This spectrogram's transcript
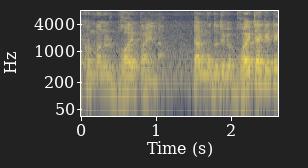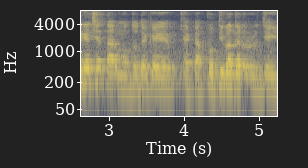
এখন মানুষ ভয় পায় না। তার মধ্য থেকে ভয়টা কেটে গেছে, তার মধ্য থেকে একটা প্রতিবাদের যেই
